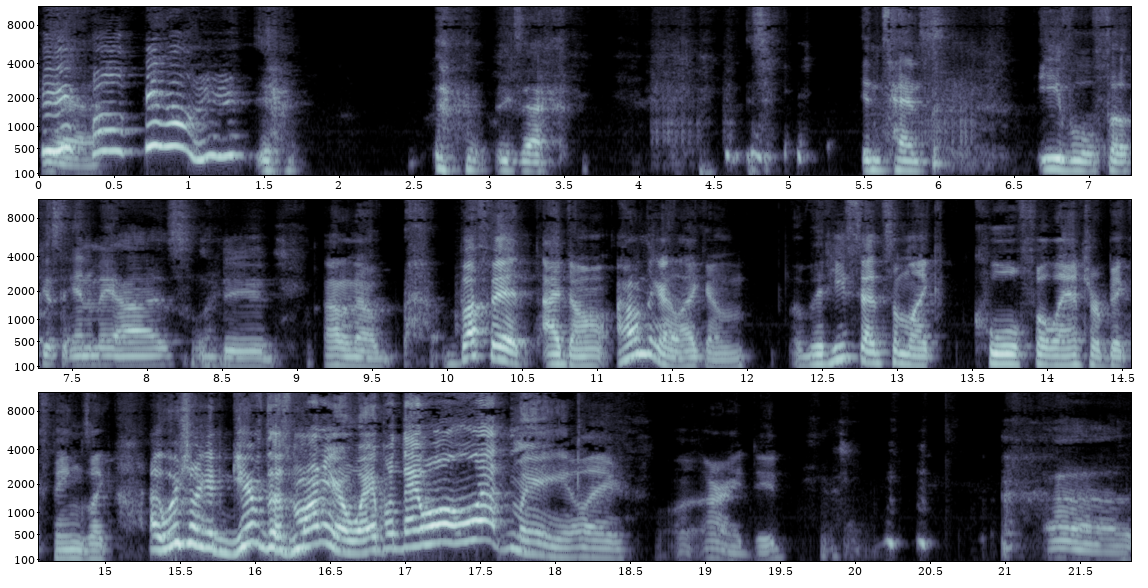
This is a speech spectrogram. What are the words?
Yeah. yeah. exactly. Intense, evil focused anime eyes. Like, Dude, I don't know. Buffett, I don't. I don't think I like him. But he said some like cool philanthropic things, like "I wish I could give this money away, but they won't let me." Like, all right, dude. Uh,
